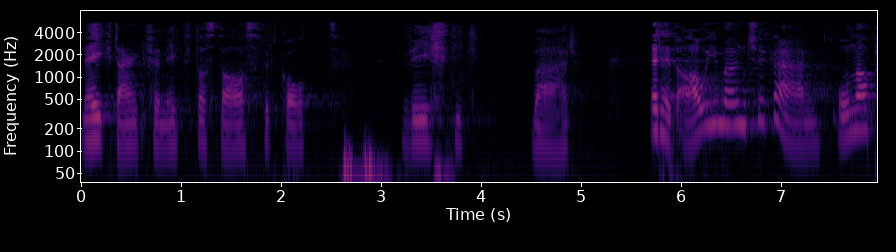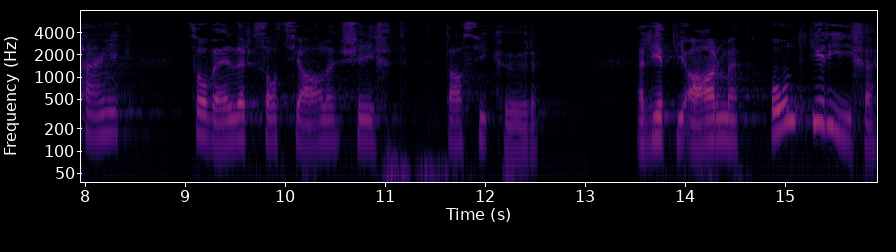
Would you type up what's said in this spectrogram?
Nein, ich denke nicht, dass das für Gott wichtig wäre. Er hat alle Menschen gern, unabhängig zu welcher sozialen Schicht das sie gehören. Er liebt die Armen und die Reichen.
